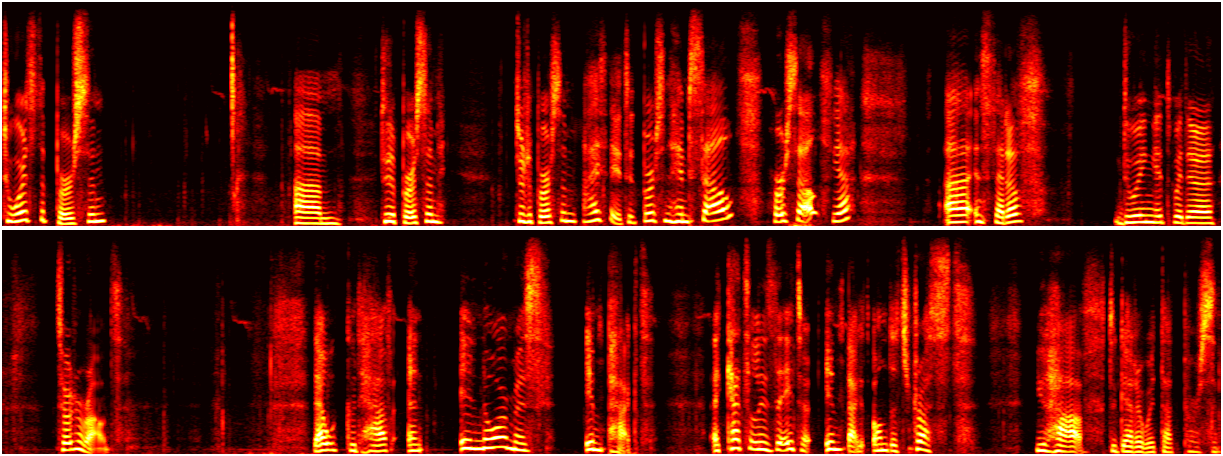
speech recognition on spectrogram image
towards the person, um, to the person, to the person, I say to the person himself, herself, yeah, uh, instead of doing it with a turnaround. That could have an enormous impact a catalyst impact on the trust you have together with that person.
